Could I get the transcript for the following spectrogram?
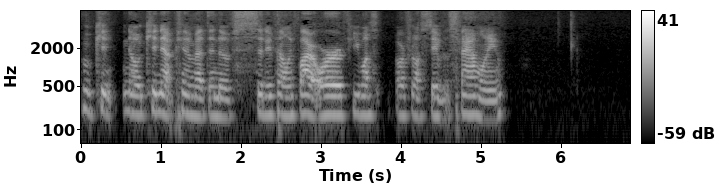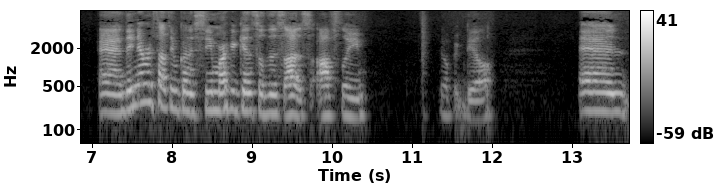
who can you know kidnapped him at the end of City of Heavenly Fire, or if he wants or if he wants to stay with his family. And they never thought they were going to see Mark again, so this is obviously no big deal. And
